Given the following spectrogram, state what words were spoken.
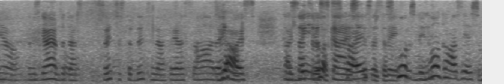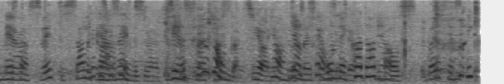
Jā, mēs gājām tad tās sveces tur dedzinātajās ārā, Jā. jo es, Tas es bija ļoti skaisti, skaisti. Tas Tas koks bija nogāzies, un mēs Jā. tās sveces salikām. Jā. aizdedzējām. Ziemassvētku. Tas ir jaungads. Jā, jā. Jaunais gads, Un jā. nekad atbalsts, vai es tik,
